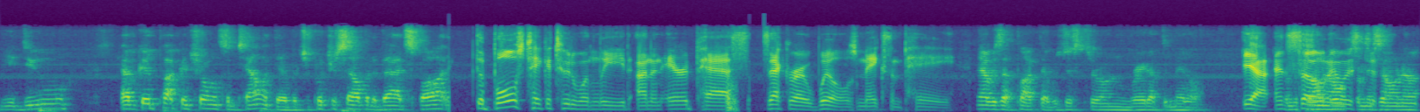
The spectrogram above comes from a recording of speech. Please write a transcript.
you do have good puck control and some talent there, but you put yourself in a bad spot. The Bulls take a two to one lead on an aired pass. Zachariah Wills makes them pay. That was a puck that was just thrown right up the middle. Yeah, and so it was from just, his own uh,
